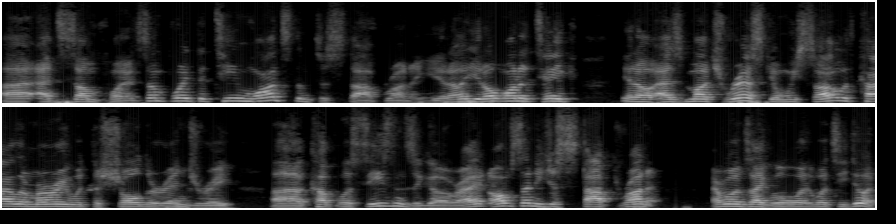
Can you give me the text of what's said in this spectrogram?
uh, at some point. At some point, the team wants them to stop running. You know, you don't want to take you know, as much risk. And we saw with Kyler Murray with the shoulder injury uh, a couple of seasons ago, right? All of a sudden, he just stopped running. Everyone's like, well, what's he doing?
